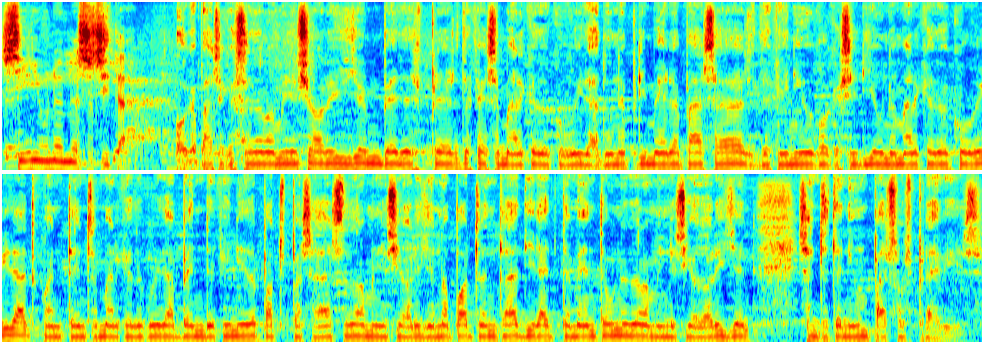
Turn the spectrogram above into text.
sigui una necessitat. El que passa que la denominació d'origen ve després de fer la marca de qualitat. Una primera passa és definir el que seria una marca de qualitat. Quan tens la marca de qualitat ben definida pots passar a la denominació d'origen. No pots entrar directament a una denominació d'origen sense tenir un passos previs.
